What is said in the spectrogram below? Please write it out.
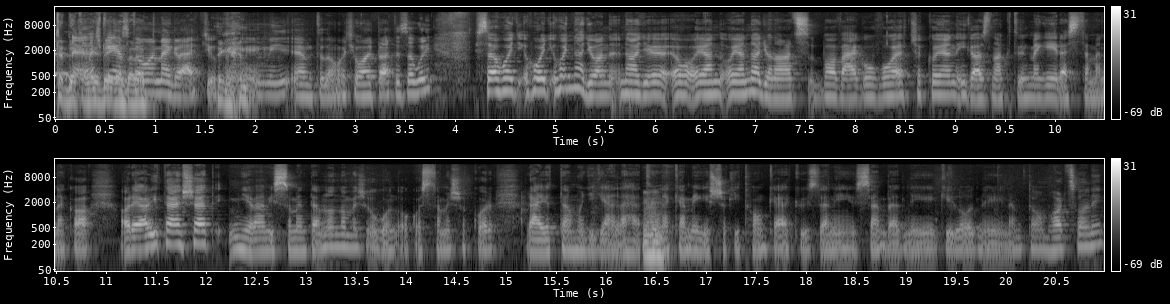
Többé-kevésbé igazán. tudom, hogy meglátjuk. Igen. Nem tudom, hogy hol tart ez a buli. Szóval, hogy, hogy, hogy nagyon nagy, olyan, olyan nagyon arcba vágó volt, csak olyan igaznak tűnt, meg éreztem ennek a, a realitását. Nyilván visszamentem Londonba, és gondolkoztam, és akkor rájöttem, hogy igen, lehet, mm. hogy mhm. nekem mégiscsak itthon kell küzdeni, szenvedni, kilódni, nem tudom, harcolni.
